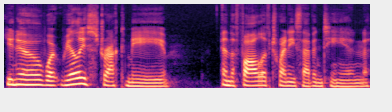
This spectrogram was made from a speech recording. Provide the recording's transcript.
You know, what really struck me in the fall of 2017,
